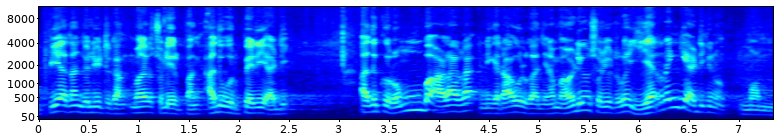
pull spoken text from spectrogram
இப்பயே தான் சொல்லிட்டு இருக்காங்க முதல்ல சொல்லியிருப்பாங்க. அது ஒரு பெரிய அடி. அதுக்கு ரொம்ப அழகாக இன்றைக்கி ராகுல் காந்தி நம்ம மறுபடியும் சொல்லிட்டு இருக்கோம் இறங்கி அடிக்கணும். மம்.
